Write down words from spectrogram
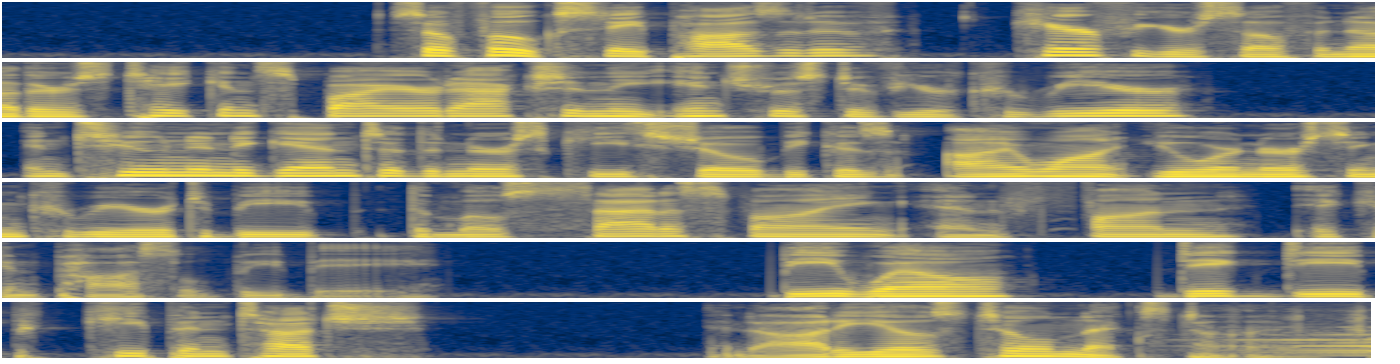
So, folks, stay positive, care for yourself and others, take inspired action in the interest of your career, and tune in again to the Nurse Keith Show because I want your nursing career to be the most satisfying and fun it can possibly be. Be well, dig deep, keep in touch, and adios till next time.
